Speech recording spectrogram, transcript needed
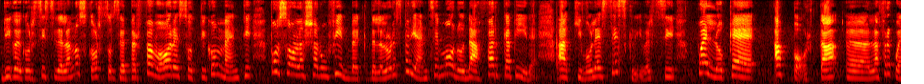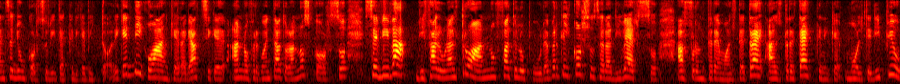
dico ai corsisti dell'anno scorso se per favore sotto i commenti possono lasciare un feedback della loro esperienza in modo da far capire a chi volesse iscriversi quello che apporta eh, la frequenza di un corso di tecniche pittoriche. Dico anche ai ragazzi che hanno frequentato l'anno scorso, se vi va di fare un altro anno, fatelo pure, perché il corso sarà diverso, affronteremo altre, tre, altre tecniche, molte di più,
